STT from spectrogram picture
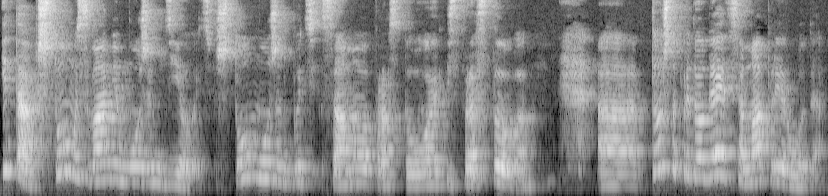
Итак, что мы с вами можем делать? Что может быть самого простого из простого? А, то что предлагает сама природа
